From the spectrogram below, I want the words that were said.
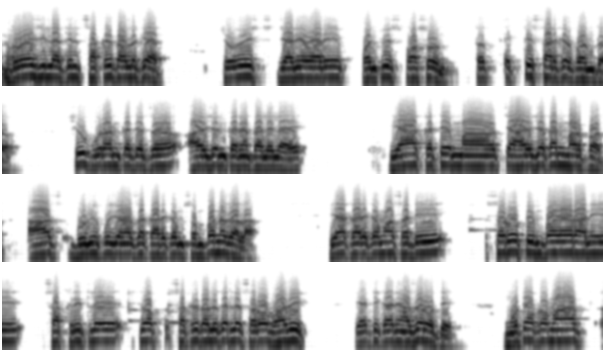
धुळे जिल्ह्यातील साखरे तालुक्यात चोवीस जानेवारी पंचवीसपासून तर एकतीस तारखेपर्यंत शिवपुराण कथेचं आयोजन करण्यात आलेलं आहे. या कथेच्या आयोजकांमार्फत आज भूमिपूजनाचा कार्यक्रम संपन्न झाला. या कार्यक्रमासाठी सर्व पिंपळर आणि साक्रीतले किंवा साक्री तालुक्यातले सर्व भाविक या ठिकाणी हजर होते. मोठ्या प्रमाणात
